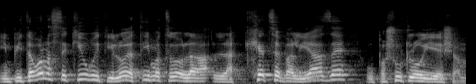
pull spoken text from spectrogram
אם פתרון ה-security לא יתאים אותו לקצב עלייה הזה, הוא פשוט לא יהיה שם.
